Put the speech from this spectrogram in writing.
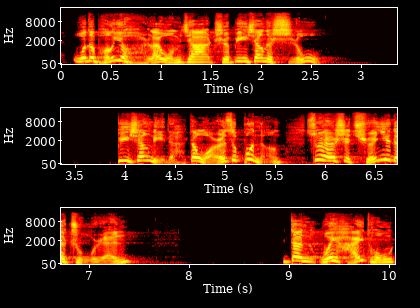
我的朋友来我们家吃冰箱的食物，冰箱里的，但我儿子不能。虽然是全业的主人，但为孩童，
